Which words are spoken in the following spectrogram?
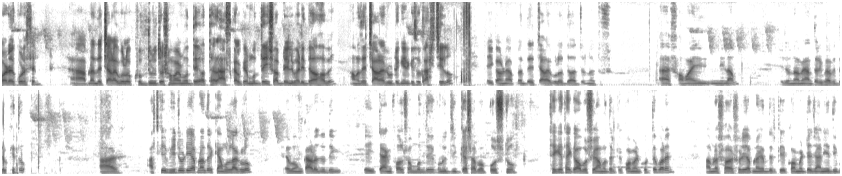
অর্ডার করেছেন আপনাদের চারাগুলো খুব দ্রুত সময়ের মধ্যে, অর্থাৎ আজকালকের মধ্যেই সব ডেলিভারি দেওয়া হবে। আমাদের চারা রুটিংয়ের কিছু কাজ ছিল। এই কারণে আপনাদের চারাগুলো দেওয়ার জন্য একটু সময় নিলাম। এই জন্য আমি আন্তরিকভাবে দুঃখিত। আর আজকের ভিডিওটি আপনাদের কেমন লাগল? এবং কারও যদি এই ট্যাঙ্ক ফল সম্বন্ধে কোনো জিজ্ঞাসা বা প্রশ্ন থেকে থাকে, অবশ্যই আমাদেরকে কমেন্ট করতে পারেন। আমরা সরাসরি আপনাদেরকে কমেন্টে জানিয়ে দিব,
